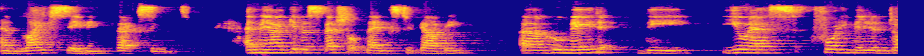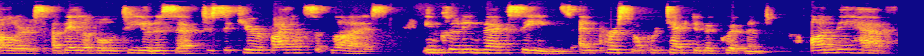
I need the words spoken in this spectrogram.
and life-saving vaccines. And may I give a special thanks to Gavi, uh, who made the US $40 million available to UNICEF to secure vital supplies, including vaccines and personal protective equipment on behalf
